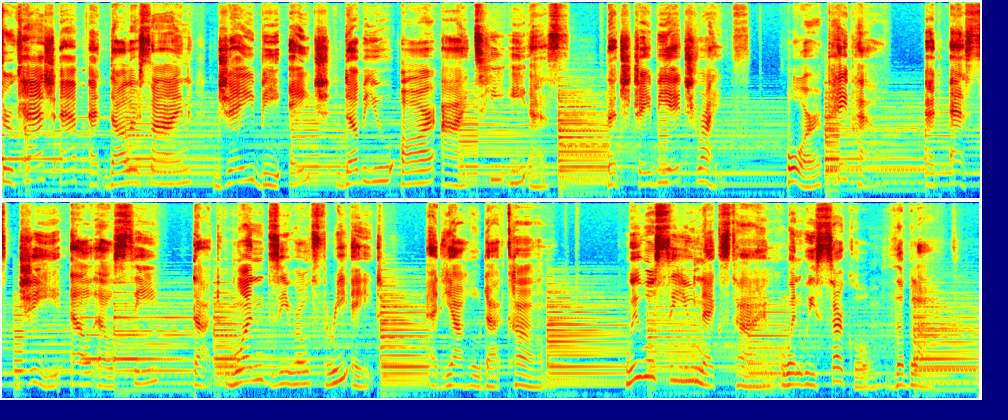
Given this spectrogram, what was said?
through Cash App at dollar sign JBHWRITES, that's JBH Writes, or PayPal at SGLLC dot1038 at yahoo.com. We will see you next time when we circle the block.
